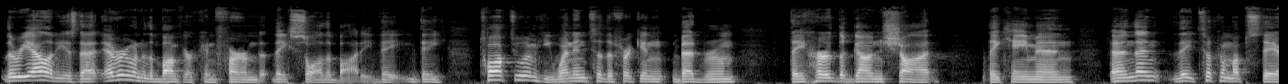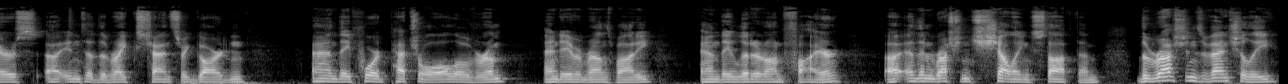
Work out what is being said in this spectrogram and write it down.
The reality is that everyone in the bunker confirmed that they saw the body. They they talked to him, he went into the freaking bedroom they heard the gunshot. They came in. And then they took him upstairs uh, into the Reichschancellery garden and they poured petrol all over him and Eva Braun's body and they lit it on fire. Uh, and then Russian shelling stopped them. The Russians eventually,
